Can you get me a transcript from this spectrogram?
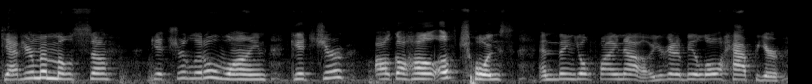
get your mimosa, get your little wine, get your alcohol of choice, and then you'll find out. You're gonna be a little happier.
